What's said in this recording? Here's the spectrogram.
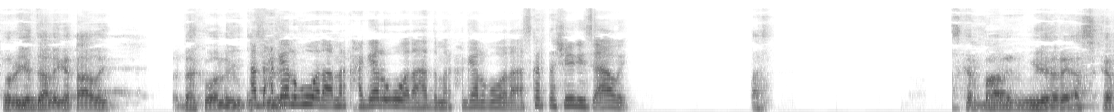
Xorriyaddaa laga qaaday. Adaaka waa laygu hadda xagee lagu wadaa marka xagee lagu wadaa hadda marka xagee lagu wadaa. Askartaa sheegaysa aawey askar baa la igu yeeray askar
